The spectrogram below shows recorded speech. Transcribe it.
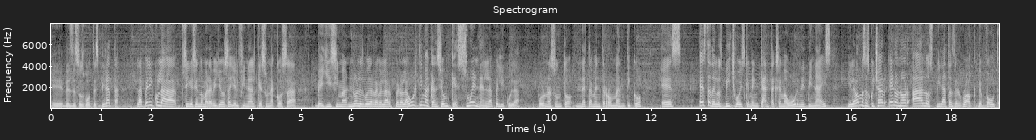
eh, desde sus botes pirata. La película sigue siendo maravillosa y el final, que es una cosa bellísima, no les voy a revelar, pero la última canción que suena en la película, por un asunto netamente romántico, es esta de los Beach Boys que me encanta, que se llama Wouldn't It Be Nice, y la vamos a escuchar en honor a los piratas del rock, The Boat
